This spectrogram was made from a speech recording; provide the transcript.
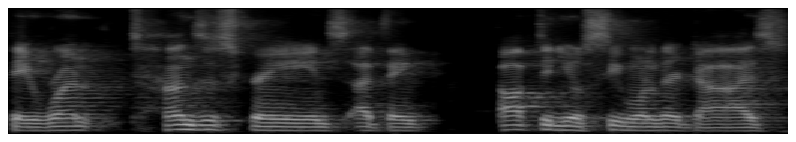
They run tons of screens. I think often you'll see one of their guys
